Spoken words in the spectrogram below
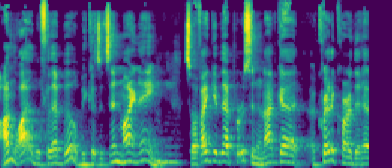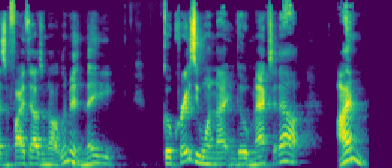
I'm liable for that bill because it's in my name. Mhm. So if I give that person and I've got a credit card that has a five thousand dollar limit and they go crazy one night and go max it out, I'm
